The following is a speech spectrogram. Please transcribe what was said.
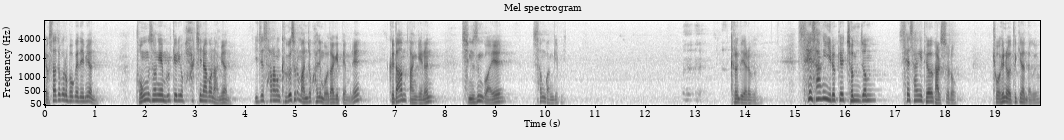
역사적으로 보게 되면 동성의 물결이 확 지나고 나면 이제 사람은 그것으로 만족하지 못하기 때문에 그 다음 단계는 짐승과의 성관계입니다. 그런데 여러분, 세상이 이렇게 점점 세상이 되어 갈수록 교회는 어떻게 한다고요?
